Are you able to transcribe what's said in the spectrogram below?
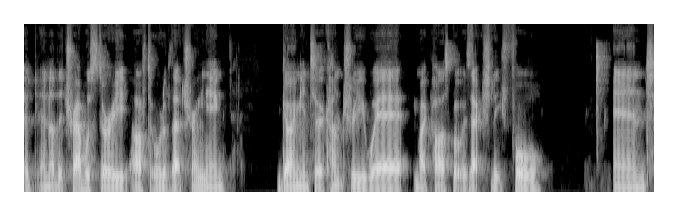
a, another travel story after all of that training, going into a country where my passport was actually full and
